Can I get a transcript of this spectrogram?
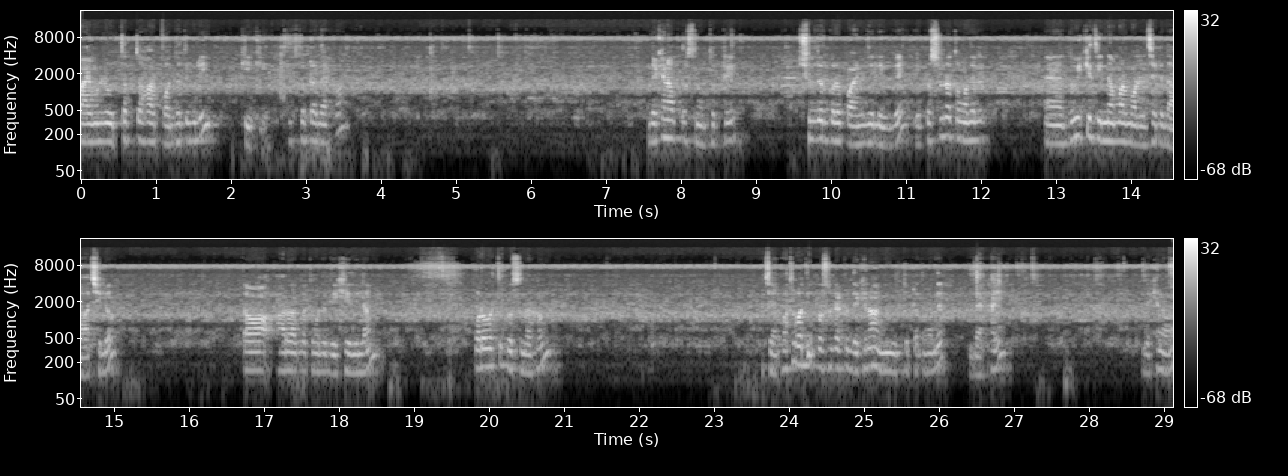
বায়ুমণ্ডলের উত্তপ্ত হওয়ার পদ্ধতিগুলি কি কি? উত্তরটা দেখো। দেখে নাও প্রশ্ন উত্তরটি। সুন্দর করে পয়েন্ট দিয়ে লিখবে। এই প্রশ্নটা তোমাদের দুই কি তিন নম্বর মডেল সেটে দেওয়া ছিল। তা আরও একবার তোমাদের দেখিয়ে দিলাম। পরবর্তী প্রশ্ন দেখো আচ্ছা অথবা দিয়ে প্রশ্নটা একটু দেখে নাও, আমি উত্তরটা তোমাদের দেখাই। দেখে নাও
